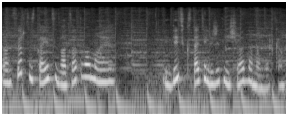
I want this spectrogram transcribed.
Концерт состоится 20 мая. И здесь, кстати, лежит еще одна монетка.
